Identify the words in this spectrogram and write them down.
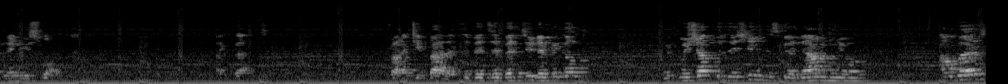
and then we swap. Like that. Try and keep balance. If it's a bit too difficult, the push-up position, just go down on your elbows.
